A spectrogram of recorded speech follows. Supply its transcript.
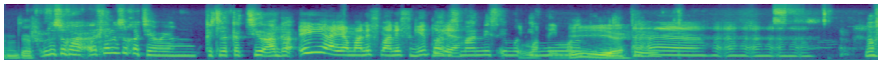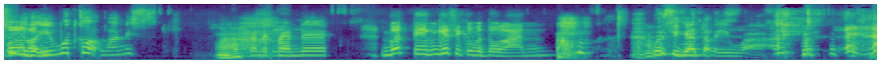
anjir Lu suka, kan lu suka cewek yang kecil-kecil agak Iya, yang manis-manis gitu ya. manis-manis, imut-imut. Imut-imut. Iya. Gitu. Heeh. Novi Wah, juga kan- imut kok, manis. ah Pendek-pendek. Gue tinggi sih kebetulan. Masih gak terima.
